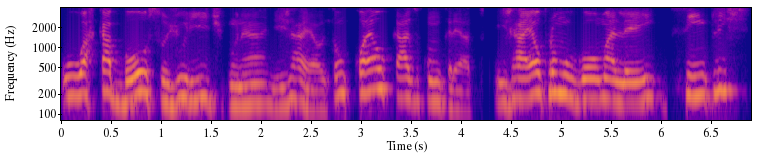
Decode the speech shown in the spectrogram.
o arcabouço jurídico né, de Israel. Então, qual é o caso concreto? Israel promulgou uma lei simples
